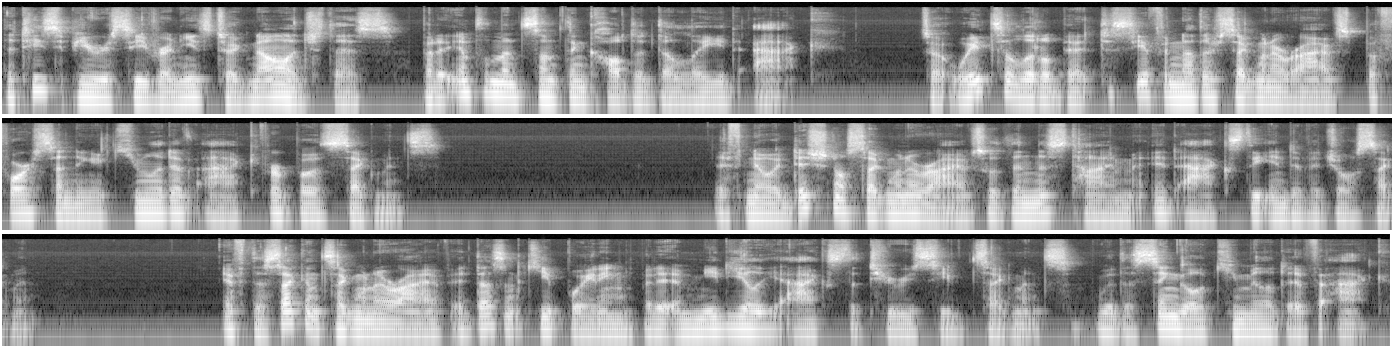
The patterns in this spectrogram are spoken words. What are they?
The TCP receiver needs to acknowledge this, but it implements something called a delayed ACK. So it waits a little bit to see if another segment arrives before sending a cumulative ACK for both segments. If no additional segment arrives within this time, it acks the individual segment. If the second segment arrives, it doesn't keep waiting, but it immediately acks the two received segments with a single cumulative ACK.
